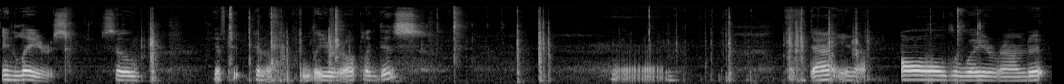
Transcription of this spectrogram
in layers. So you have to kind of layer up like this. Um, like that you know all the way around it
